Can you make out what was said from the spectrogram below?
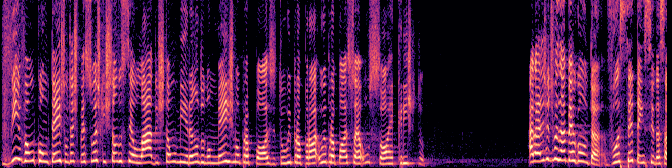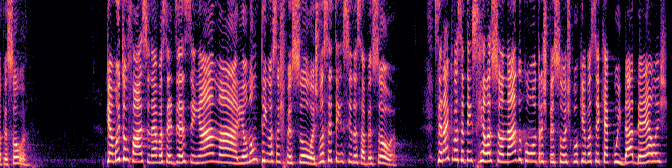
Viva um contexto onde as pessoas que estão do seu lado estão mirando no mesmo propósito. O propósito é um só, é Cristo. Agora, deixa eu te fazer uma pergunta. Você tem sido essa pessoa? Porque é muito fácil, né? Você dizer assim: Ah, Mari, eu não tenho essas pessoas. Você tem sido essa pessoa? Será que você tem se relacionado com outras pessoas porque você quer cuidar delas?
